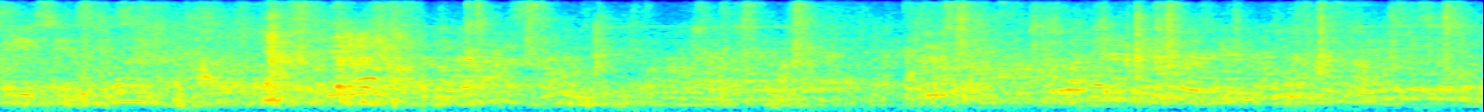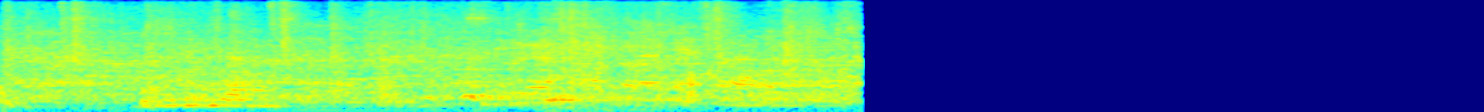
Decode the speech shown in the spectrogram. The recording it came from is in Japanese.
Sí, sí, sí.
